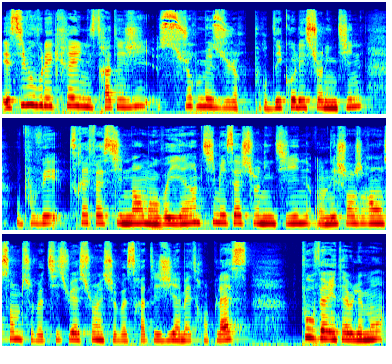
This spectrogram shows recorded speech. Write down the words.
Et si vous voulez créer une stratégie sur mesure pour décoller sur LinkedIn, vous pouvez très facilement m'envoyer un petit message sur LinkedIn. On échangera ensemble sur votre situation et sur votre stratégie à mettre en place pour véritablement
